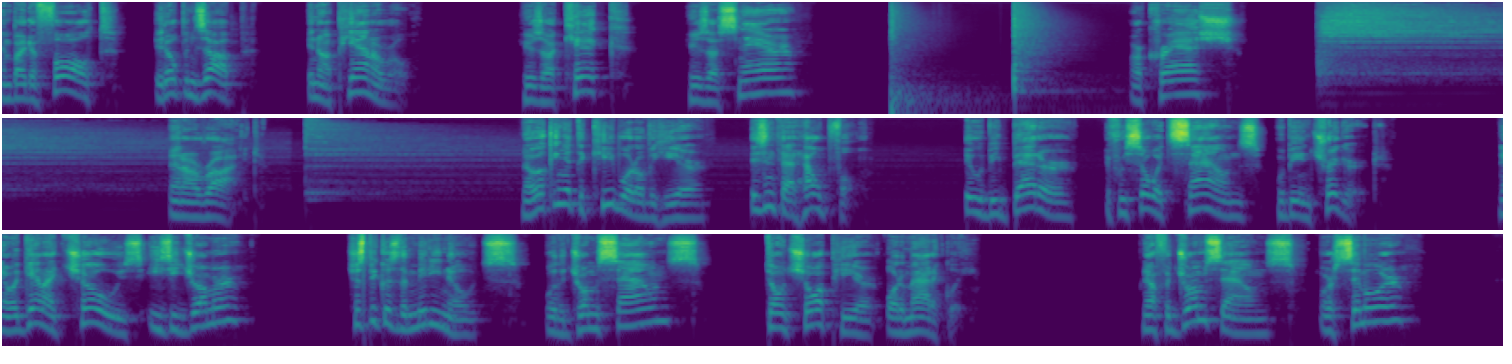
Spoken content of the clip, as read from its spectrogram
And by default, it opens up in our piano roll. Here's our kick, here's our snare, our crash, and our ride. Now looking at the keyboard over here isn't that helpful. It would be better if we saw what sounds were being triggered. Now again, I chose EZdrummer just because the MIDI notes or the drum sounds don't show up here automatically. Now for drum sounds or similar,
